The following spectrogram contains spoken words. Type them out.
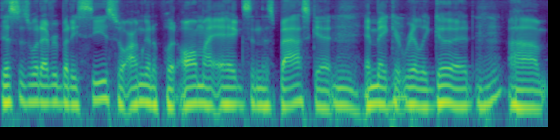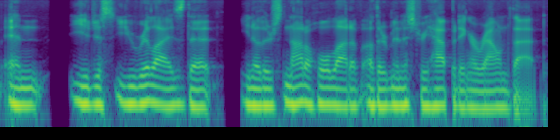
this is what everybody sees. So I'm going to put all my eggs in this basket mm. and make it mm-hmm. really good. Um, and you just, you realize that, you know, there's not a whole lot of other ministry happening around that.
